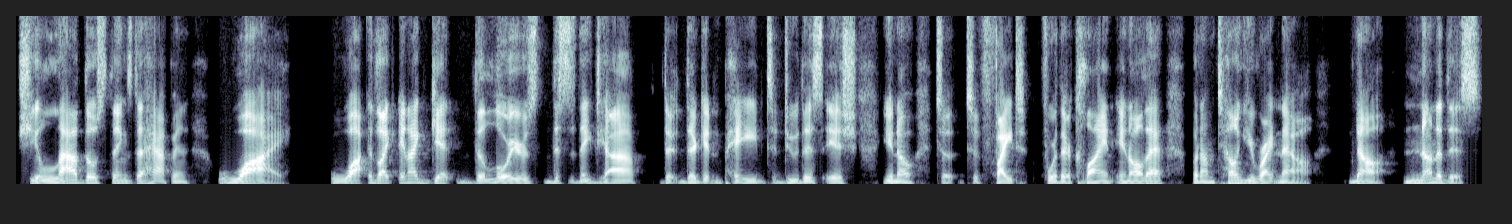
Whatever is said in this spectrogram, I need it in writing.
She allowed those things to happen. Why? Why? Like, and I get the lawyers. This is their job. They're, they're getting paid to do this ish, you know, to to fight for their client and all that. But I'm telling you right now, no, none of this.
